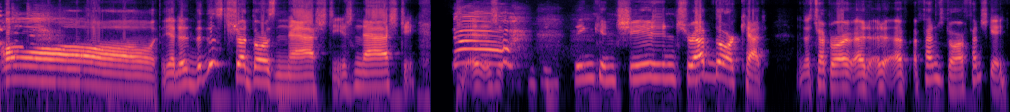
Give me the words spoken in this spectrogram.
Oh, yeah. th- th- This trapdoor is nasty. It's nasty. No. Thinking cheese and trapdoor, cat. And the trapdoor, a, uh, a, uh, a, uh, a fence door, a fence gate.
